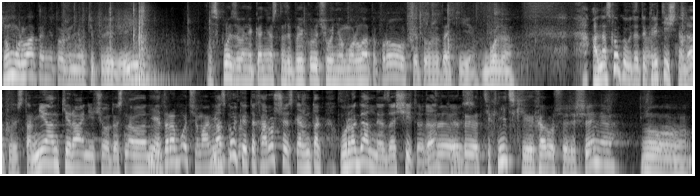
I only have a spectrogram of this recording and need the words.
Ну, мурлат они тоже не утеплили. И использование, конечно, для прикручивания мурлата проволоки, это уже такие более... А насколько вот это критично, да? То есть там ни анкера, ничего. То есть, э, Не, это рабочий момент. насколько это хорошая, скажем так, ураганная защита, да? Это, То есть- это технически хорошее решение, но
